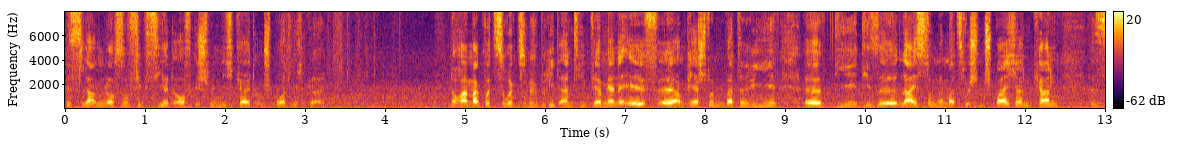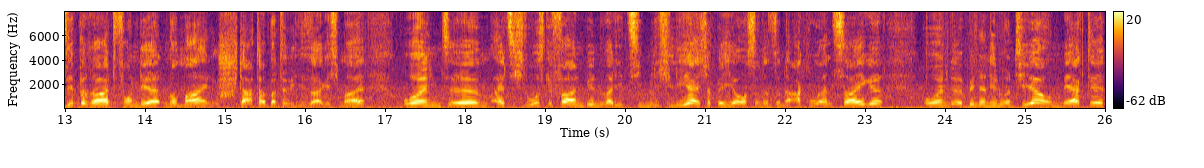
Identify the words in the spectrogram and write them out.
bislang noch so fixiert auf Geschwindigkeit und Sportlichkeit. Noch einmal kurz zurück zum Hybridantrieb. Wir haben ja eine 11 äh, Ampere-Stunden Batterie, äh, die diese Leistung nochmal zwischenspeichern kann, separat von der normalen Starterbatterie, sage ich mal. Und ähm, als ich losgefahren bin, war die ziemlich leer. Ich habe ja hier auch so eine, so eine Akkuanzeige und äh, bin dann hin und her und merkte,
